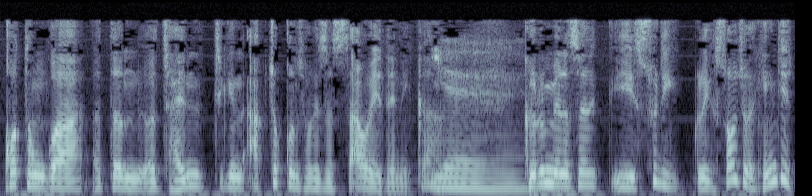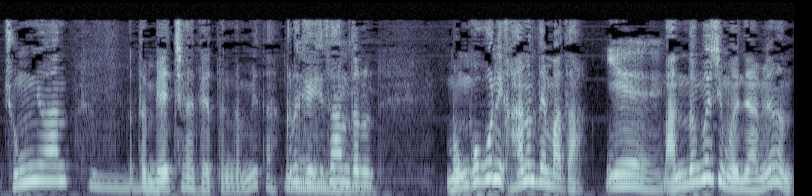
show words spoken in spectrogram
고통과 어떤 자연적인 악조건 속에서 싸워야 되니까 예. 그런 면에서 이 술이 그러니까 소주가 굉장히 중요한 음. 어떤 매체가 됐던 겁니다. 그러니까 네네. 이 사람들은 몽고군이 가는 데마다 예. 만든 것이 뭐냐면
